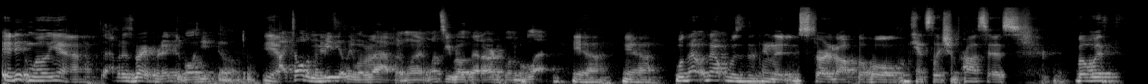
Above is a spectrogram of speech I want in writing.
It didn't. Well, yeah, Yeah, but it's very predictable. He, you know, Yeah. I told him immediately what would happen when I, once he wrote that article in Quillette. yeah, yeah. Well, that that was the thing that started off the whole cancellation process. But with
